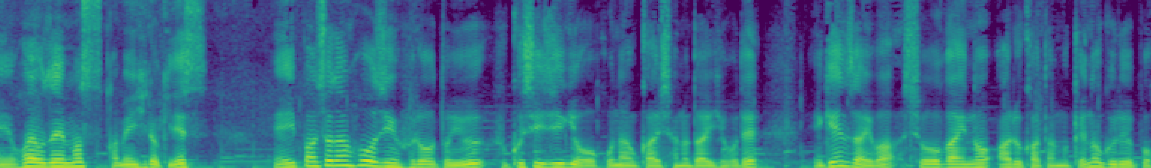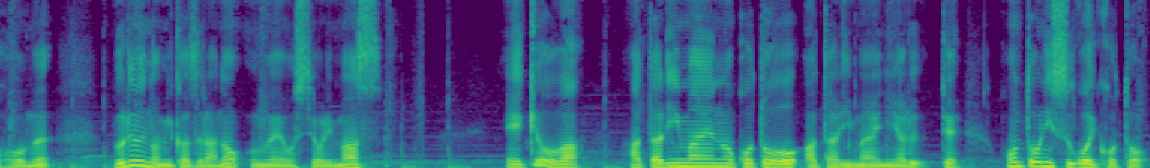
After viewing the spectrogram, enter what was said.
えー、おはようございます。亀井ひろきです、えー、一般社団法人フローという福祉事業を行う会社の代表で現在は障害のある方向けのグループホームブルーの三日面の運営をしております、えー、今日は当たり前のことを当たり前にやるって本当にすごいこと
